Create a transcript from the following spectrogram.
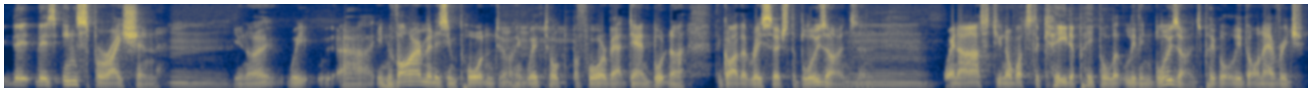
there, there's inspiration. You know, we uh, environment is important. I think we've talked before about Dan Buettner, the guy that researched the blue zones, and when asked, you know, what's the key to people that live in blue zones? People that live on average,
